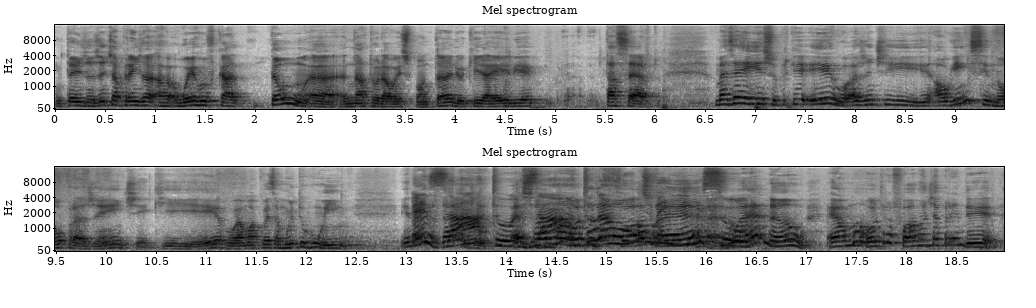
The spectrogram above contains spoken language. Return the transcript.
Entende? A gente aprende a- a- o erro ficar tão ah, natural e espontâneo que aí ele tá certo. Mas é isso, porque erro, a gente. Alguém ensinou pra gente que erro é uma coisa muito ruim. E, Exato, verdade, é exato. outra Da onde forma, vem é, isso? Não é, não. É uma outra forma de aprender.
